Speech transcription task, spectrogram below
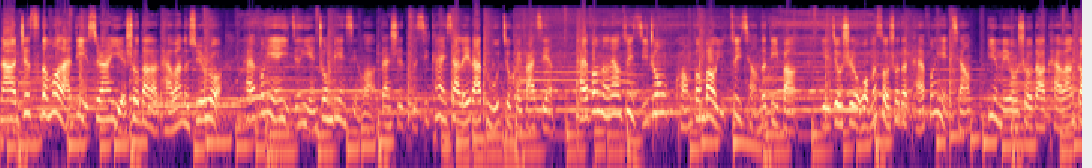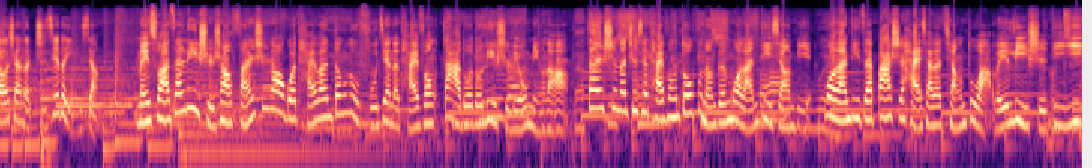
那这次的莫兰蒂虽然也受到了台湾的削弱，台风眼已经严重变形了，但是仔细看一下雷达图，就会发现台风能量最集中、狂风暴雨最强的地方，也就是我们所说的台风眼墙，并没有受到台湾高山的直接的影响。没错啊，在历史上，凡是绕过台湾登陆福建的台风，大多都历史留名了啊。但是呢，这些台风都不能跟莫兰蒂相比，莫兰蒂在巴士海峡的强度啊为历史第一。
